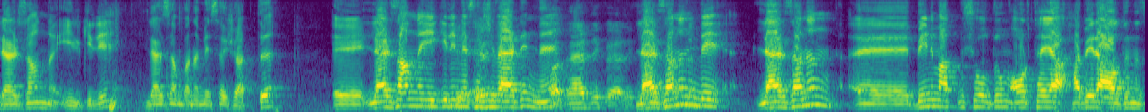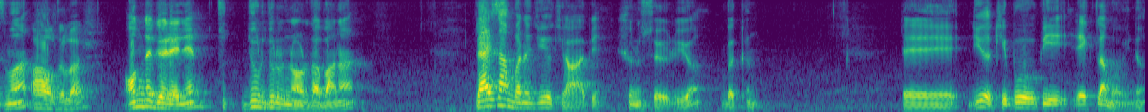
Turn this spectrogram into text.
Lerzan'la ilgili, Lerzan bana mesaj attı. Ee, Lerzan'la ilgili mesajı verdin mi? Ha, Verdik verdik. Lerzan'ın be, Lerzan'ın e, benim atmış olduğum ortaya haberi aldınız mı? aldılar. Onu da görelim. Tut, durdurun orada bana. Lerzan bana diyor ki abi, şunu söylüyor. Bakın. Ee, diyor ki bu bir reklam oyunu.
